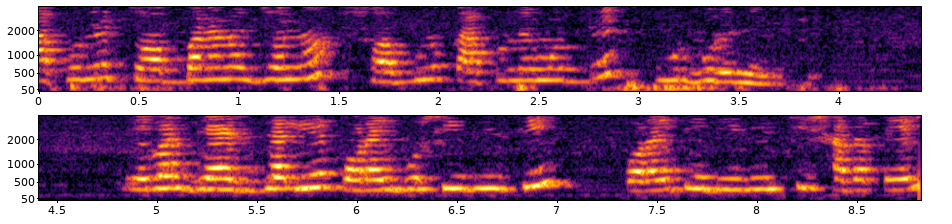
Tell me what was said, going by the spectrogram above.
কাঁকরোলের চপ বানানোর জন্য সবগুলো কাঁকরোলের মধ্যে পুর ভরে নিয়েছি। এবার গ্যাস জ্বালিয়ে কড়াই বসিয়ে দিয়েছি। কড়াইতে দিয়ে দিচ্ছি সাদা তেল।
